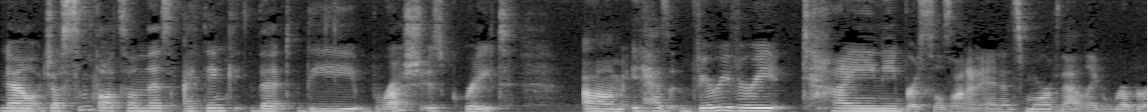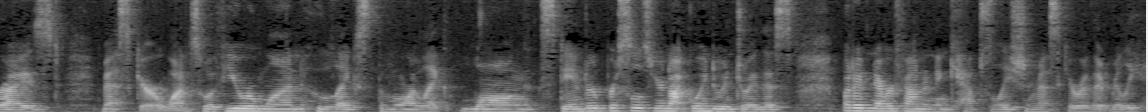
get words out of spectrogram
Now just some thoughts on this. I think that the brush is great um, it has very, very tiny bristles on it, and it's more of that like rubberized mascara one. So if you are one who likes the more like long standard bristles, you're not going to enjoy this, but I've never found an encapsulation mascara that really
